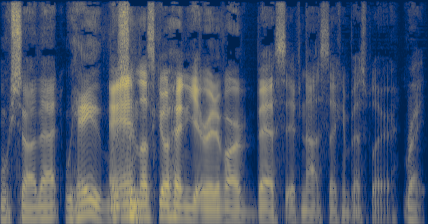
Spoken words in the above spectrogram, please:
We saw that. We hey, listen. and let's go ahead and get rid of our best, if not second best player. right.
